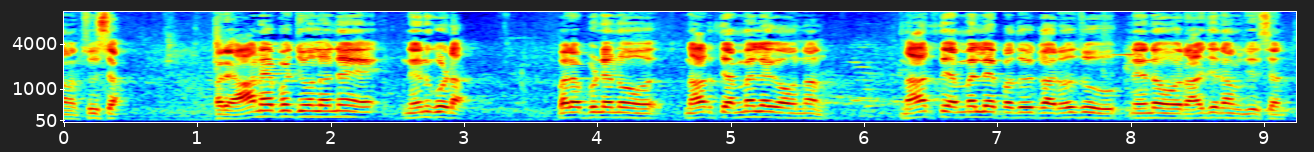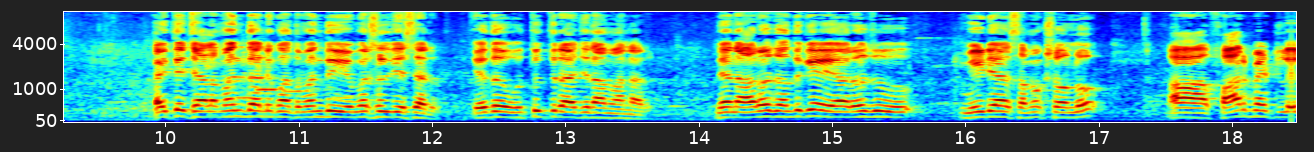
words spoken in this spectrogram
మనం చూసాం మరి ఆ నేపథ్యంలోనే నేను కూడా మరి అప్పుడు నేను నార్త్ ఎమ్మెల్యేగా ఉన్నాను. నార్త్ ఎమ్మెల్యే పదవికి ఆ రోజు నేను రాజీనామా చేశాను. అయితే చాలామంది దాన్ని కొంతమంది విమర్శలు చేశారు. ఏదో ఉత్తుత్తి రాజీనామా అన్నారు. నేను ఆ రోజు అందుకే ఆ రోజు మీడియా సమక్షంలో ఆ ఫార్మెట్లు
